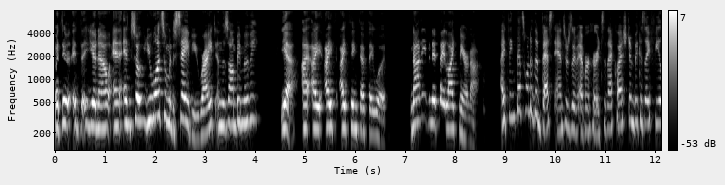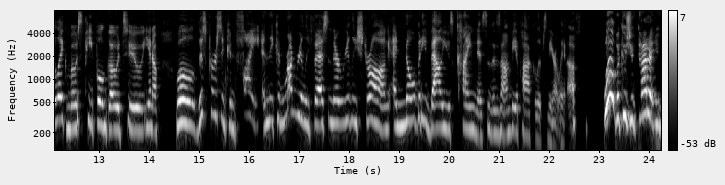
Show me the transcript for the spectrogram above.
But you know, and and so you want someone to save you, right? In the zombie movie? Yeah, I I, I think that they would. Not even if they like me or not. I think that's one of the best answers I've ever heard to that question because I feel like most people go to, you know, well, this person can fight and they can run really fast and they're really strong, and nobody values kindness in the zombie apocalypse nearly enough. Well, because you've got to,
